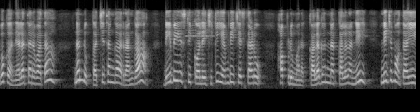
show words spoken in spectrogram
ఒక నెల తర్వాత నన్ను ఖచ్చితంగా రంగా డీబీఎస్టీ కాలేజీకి ఎండీ చేస్తాడు. అప్పుడు మన కలగన్న కలలన్నీ నిజమవుతాయి.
